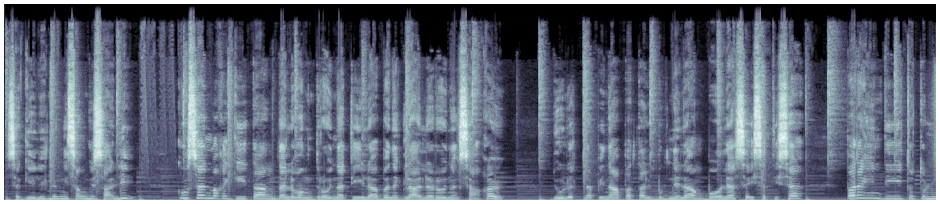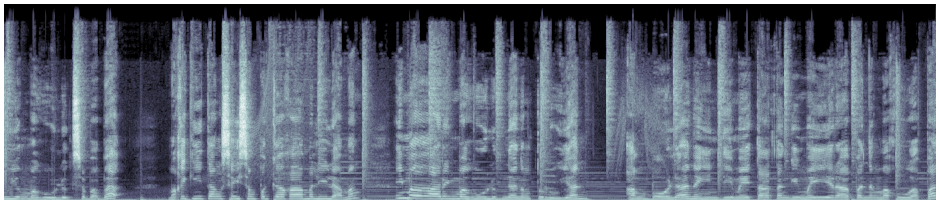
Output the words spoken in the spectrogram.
sa gilid ng isang gusali kung saan makikita ang dalawang drone na tila ba naglalaro ng soccer dulot na pinapatalbog nila ang bola sa isa't isa para hindi ito tuluyang mahulog sa baba. Makikita ang sa isang pagkakamali lamang ay maaaring mahulog na ng tuluyan ang bola na hindi may tatangging mahihirapan ng makuha pa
